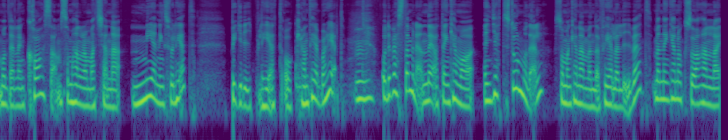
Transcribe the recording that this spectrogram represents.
modellen KASAM som handlar om att känna meningsfullhet, begriplighet och hanterbarhet. Mm. Och det bästa med den är att den kan vara en jättestor modell som man kan använda för hela livet. Men den kan också handla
